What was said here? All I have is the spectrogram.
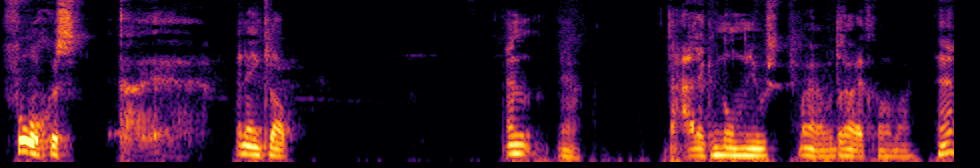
volgers. In één klap. En ja, ja eigenlijk non-nieuws. Maar ja, we draaien het gewoon maar. Hè?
